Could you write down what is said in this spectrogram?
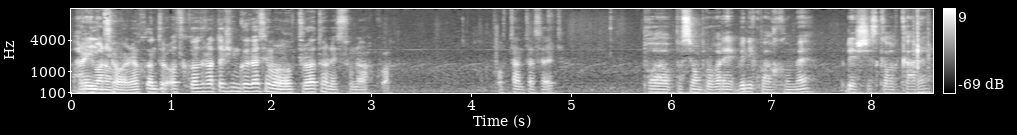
Arrivano. Maledizione, ho, contro- ho controllato 5 case ma non ho trovato nessun'acqua. 87. Poi possiamo provare. Vieni qua con me. Riesci a scavalcare?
